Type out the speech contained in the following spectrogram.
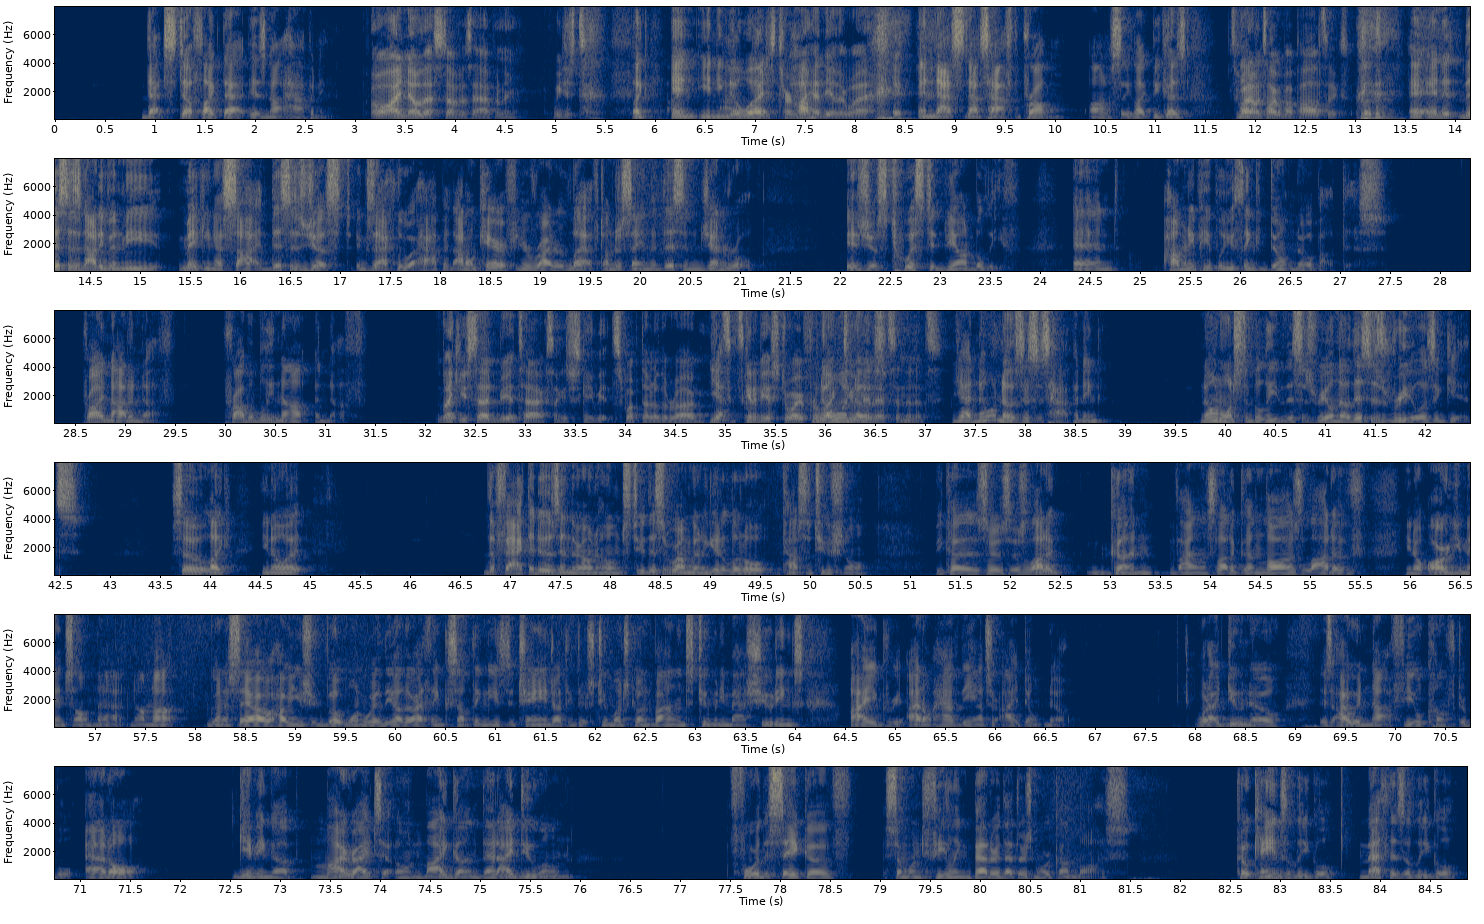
that stuff like that is not happening. Oh, I know that stuff is happening. We just Like, and and you know I- what? I just turned my head the other way. and that's that's half the problem, honestly. Like because That's why I don't talk about politics. look, and, and it, this is not even me making a side. This is just exactly what happened. I don't care if you're right or left. I'm just saying that this in general is just twisted beyond belief. And how many people you think don't know about this? Probably not enough. Probably not enough. Like you said via text, like it's just gonna get swept under the rug. Yeah. it's, it's gonna be a story for No like one two knows. minutes, and then it's Yeah, no one knows this is happening. No one wants to believe this is real. No, this is real as it gets. So, like, you know what? The fact that it was in their own homes too. This is where I'm going to get a little constitutional, because there's there's a lot of gun violence, a lot of gun laws, a lot of you know arguments on that. Now, I'm not going to say how, how you should vote one way or the other. I think something needs to change. I think there's too much gun violence, too many mass shootings. I agree. I don't have the answer. I don't know. What I do know is I would not feel comfortable at all giving up my right to own my gun that I do own for the sake of someone feeling better that there's more gun laws. Cocaine's illegal, meth is illegal.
